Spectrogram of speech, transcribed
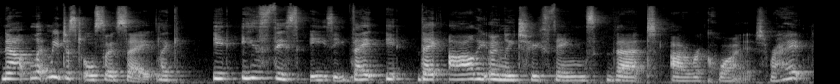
Now, let me just also say, like, it is this easy. They it, they are the only two things that are required, right?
